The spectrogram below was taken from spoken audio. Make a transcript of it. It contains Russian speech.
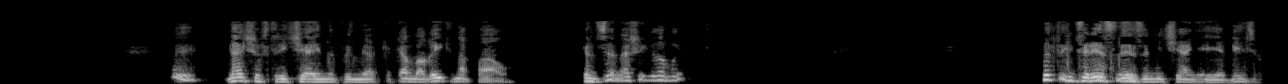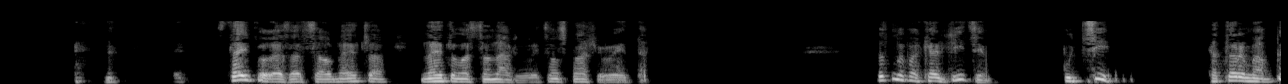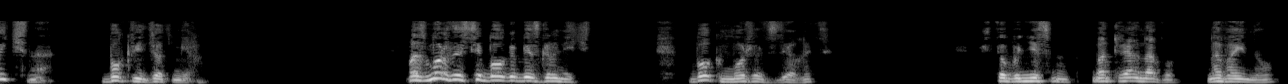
Мы дальше встречаем, например, как Амарик напал в конце нашей главы. Это интересное замечание, я видел. Стайпер отцал на, это, на этом останавливается. Он спрашивает так. Тут мы пока видим пути, которым обычно Бог ведет мир. Возможности Бога безграничны. Бог может сделать, чтобы, несмотря на, на войну,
